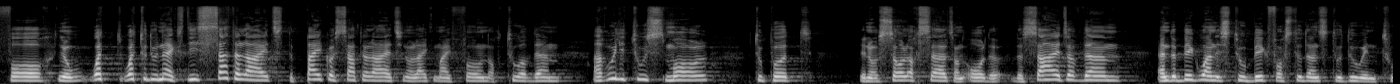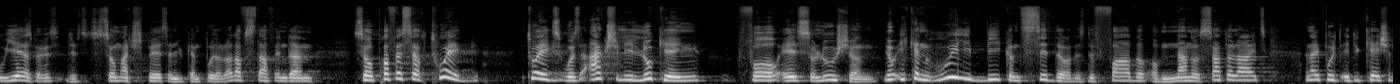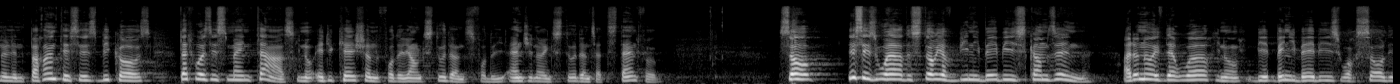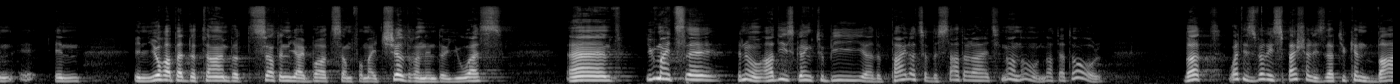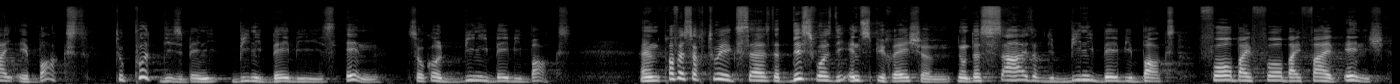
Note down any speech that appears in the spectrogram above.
for you know, what, what to do next. These satellites, the Pico satellites, you know, like my phone or two of them, are really too small to put you know, solar cells on all the, the sides of them. And the big one is too big for students to do in two years because there's so much space and you can put a lot of stuff in them. So Professor Twig, Twiggs was actually looking for a solution. You know, he can really be considered as the father of nanosatellites, and I put educational in parentheses because that was his main task, you know, education for the young students, for the engineering students at Stanford. So this is where the story of Beanie Babies comes in. I don't know if there were, you know, Beanie Babies were sold in, in, in Europe at the time, but certainly I bought some for my children in the US. And you might say, you know, are these going to be uh, the pilots of the satellites? No, no, not at all. But what is very special is that you can buy a box to put these beanie, babies in, so-called beanie baby box. And Professor Twiggs says that this was the inspiration, you know, the size of the beanie baby box, 4 by 4 by 5 inch,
